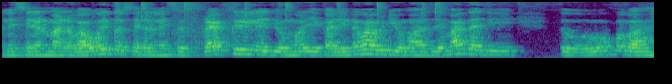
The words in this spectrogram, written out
અને ચેનલમાં નવા હોય તો ચેનલને સબસ્ક્રાઈબ કરી લેજો. મળીએ કાલે નવા વિડીયોમાં. જય માતાજી. તો બાય.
